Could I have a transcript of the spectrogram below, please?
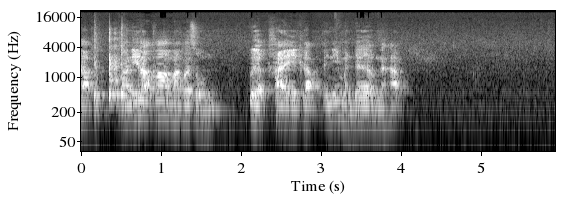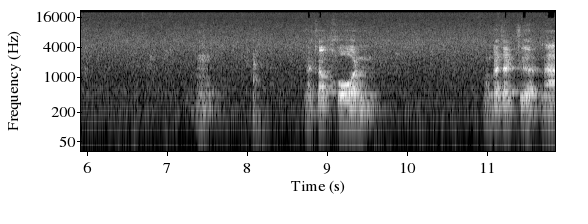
ครับ ตอนนี้เราก็มาผสมเปลือกไข่กับอันนี้เหมือนเดิมนะครับแล้วก็คน มันก็จะเกิดน้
